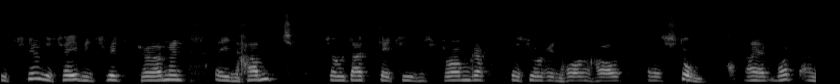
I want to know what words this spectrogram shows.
it's still the same in Swiss German, in Hand, so that gets even stronger. Deswegen in Hornhall uh, stumm. Uh, what I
